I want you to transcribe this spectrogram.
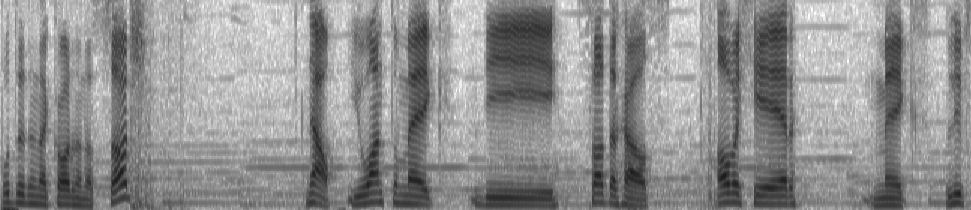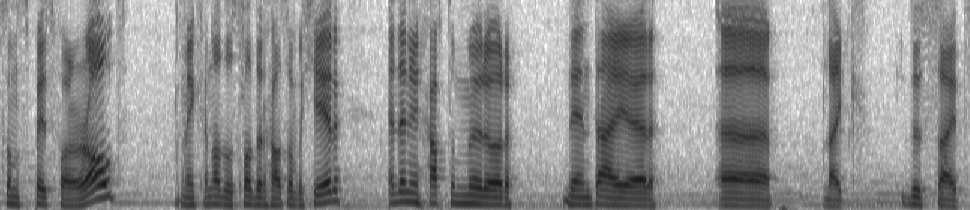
put it in a corner as such. Now, you want to make the slaughterhouse over here, make leave some space for a road, make another slaughterhouse over here, and then you have to mirror the entire, uh, like, this side,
